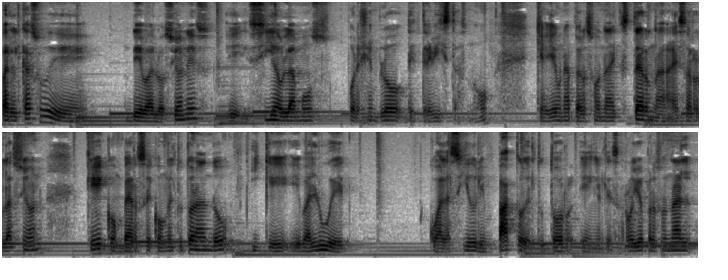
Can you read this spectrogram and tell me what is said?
Para el caso de, de evaluaciones, sí hablamos, por ejemplo, de entrevistas, ¿no? que haya una persona externa a esa relación que converse con el tutorando y que evalúe cuál ha sido el impacto del tutor en el desarrollo personal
